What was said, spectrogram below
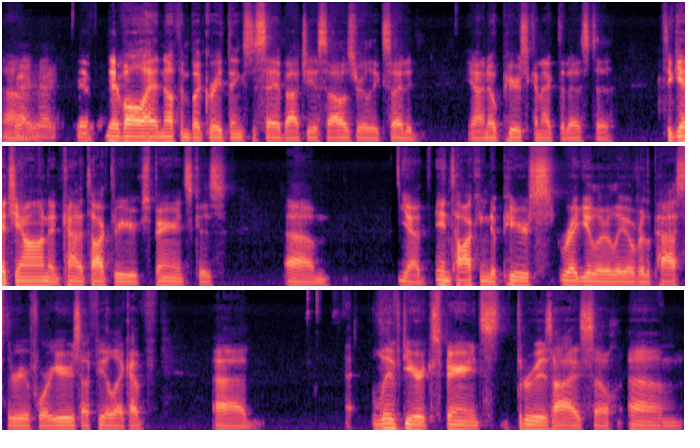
um, right, right. They've, they've all had nothing but great things to say about you. So I was really excited. Yeah, I know Pierce connected us to to get you on and kind of talk through your experience because, um, yeah, in talking to Pierce regularly over the past three or four years, I feel like I've uh, lived your experience through his eyes. So um,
